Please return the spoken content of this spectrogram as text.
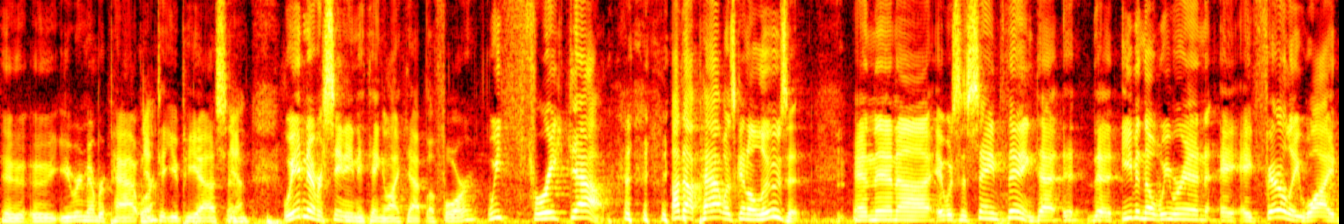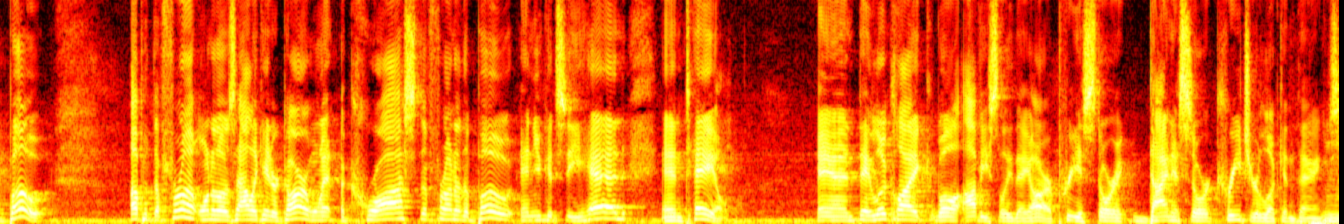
who, who you remember Pat worked at UPS, and we had never seen anything like that before. We freaked out. I thought Pat was going to lose it. And then uh, it was the same thing that that even though we were in a, a fairly wide boat, up at the front, one of those alligator gar went across the front of the boat, and you could see head and tail. and they look like well, obviously they are prehistoric dinosaur creature looking things.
